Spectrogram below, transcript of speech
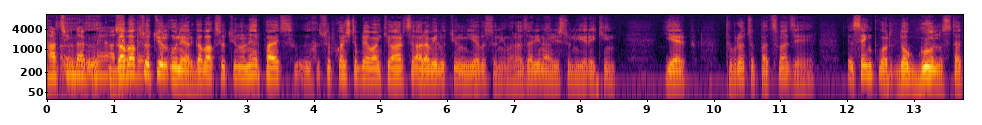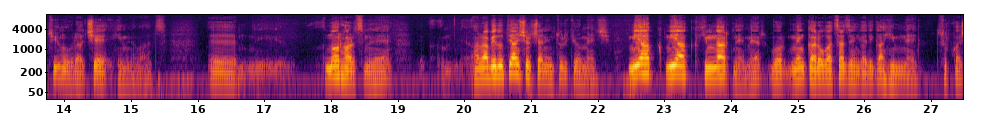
հարցին դակն է ասում։ Գաբակցություն ուներ, գաբակցություն ուներ, բայց Սուրբ Խաչ Դբրևանքի հարցը արավելություն եւս ունի, որ 1953-ին երբ դբրոցը բացված է, ասենք որ դոգուն ստատյումը վրա չէ հիմնված։ Նոր հարցն է հանրապետության շրջանին Թուրքիո մեջ միակ միակ հիմնարկն է մեր, որ մենք կարողացած ենք ադիգա հիմնել Սուրբ Խաչ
